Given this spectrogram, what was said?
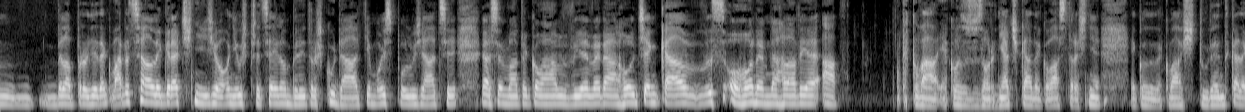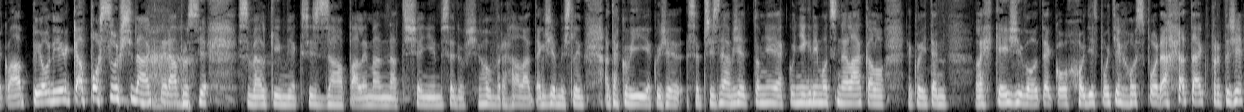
byla pro ně taková docela legrační, že jo, oni už přece jenom byli trošku dál, ti moji spolužáci. Já jsem byla taková vyjevená holčenka s ohonem na hlavě a taková jako zorňačka, taková strašně, jako taková študentka, taková pionýrka poslušná, která prostě s velkým jaksi zápalem a nadšením se do všeho vrhala, takže myslím, a takový, jakože se přiznám, že to mě jako nikdy moc nelákalo, takový ten lehký život, jako chodit po těch hospodách a tak, protože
